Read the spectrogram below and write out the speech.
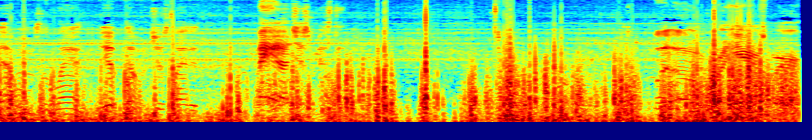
That one's the land. Yep, that one just landed. Man, I just missed it. But um, right here is where.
